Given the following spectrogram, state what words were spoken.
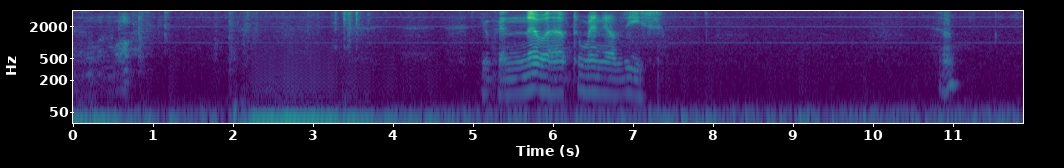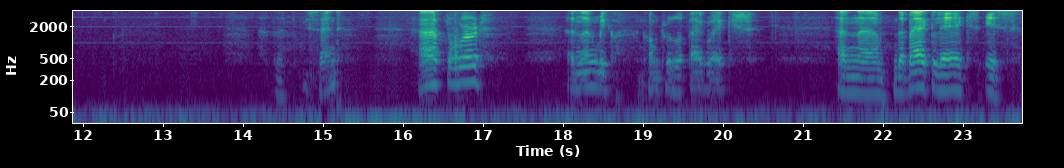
And one more. You can never have too many of these. Yeah. And then we sand afterward, and then we c- come to the back legs. And um, the back legs is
